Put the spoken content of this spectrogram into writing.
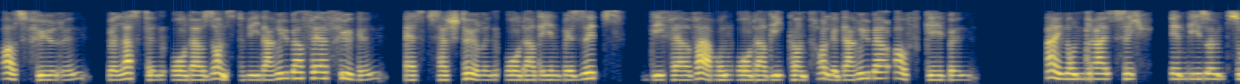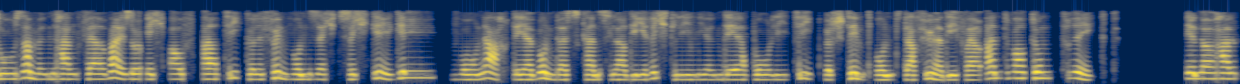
ausführen, belasten oder sonst wie darüber verfügen, es zerstören oder den Besitz, die Verwahrung oder die Kontrolle darüber aufgeben. 31 in diesem Zusammenhang verweise ich auf Artikel 65 GG, wonach der Bundeskanzler die Richtlinien der Politik bestimmt und dafür die Verantwortung trägt. Innerhalb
